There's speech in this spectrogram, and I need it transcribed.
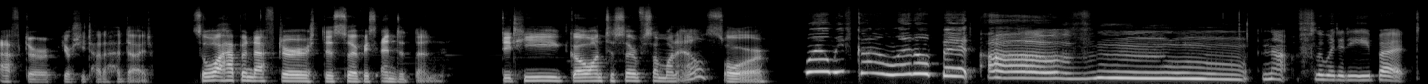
after Yoshitada had died. So what happened after the service ended then? Did he go on to serve someone else or Well, we've got a little bit of mm, not fluidity, but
